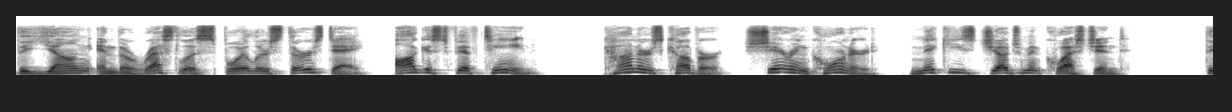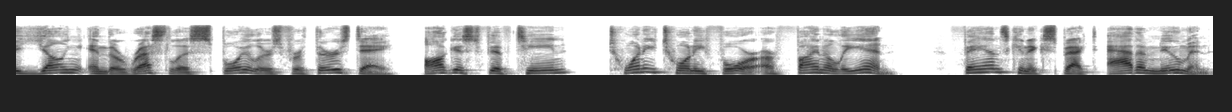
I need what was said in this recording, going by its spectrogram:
The Young and the Restless spoilers Thursday, August 15. Connor's cover, Sharon cornered, Nikki's judgment questioned. The Young and the Restless spoilers for Thursday, August 15, 2024 are finally in. Fans can expect Adam Newman,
